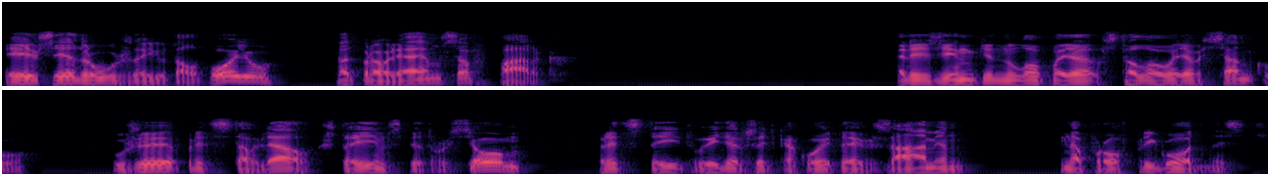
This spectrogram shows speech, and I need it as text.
и все дружною толпою отправляемся в парк. Резинкин, лопая в столовой овсянку, уже представлял, что им с Петрусем предстоит выдержать какой-то экзамен на профпригодность.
